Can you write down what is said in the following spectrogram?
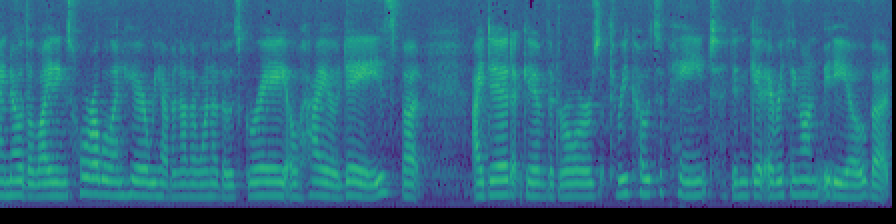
I know the lighting's horrible in here. We have another one of those gray Ohio days, but I did give the drawers three coats of paint. Didn't get everything on video, but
